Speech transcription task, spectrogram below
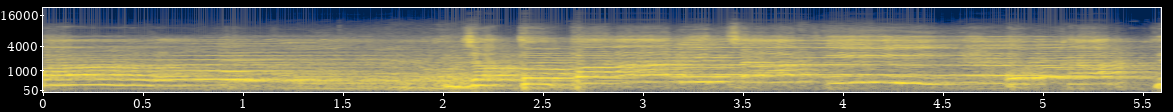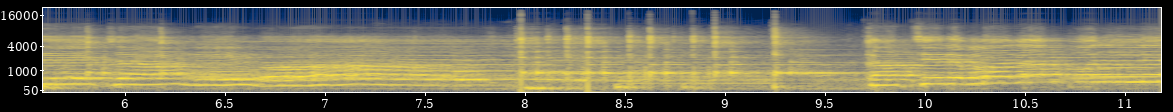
মালা যত পার জানি মা। কাচের মারা পড়লে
